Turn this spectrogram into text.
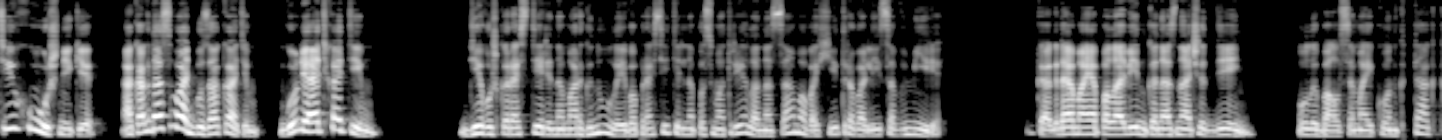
Тихушники! А когда свадьбу закатим? Гулять хотим. Девушка растерянно моргнула и вопросительно посмотрела на самого хитрого лиса в мире. Когда моя половинка назначит день, улыбался Майконг так,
